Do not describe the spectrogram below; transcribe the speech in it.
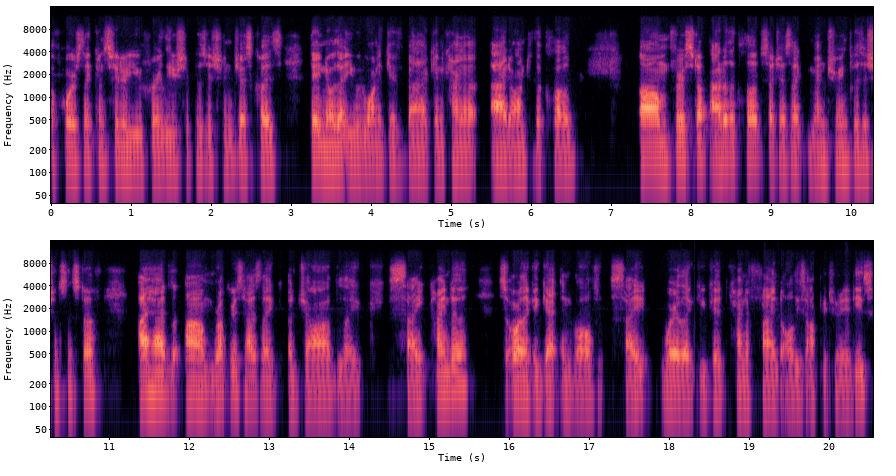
of course like consider you for a leadership position just because they know that you would want to give back and kind of add on to the club. Um, for stuff out of the club, such as like mentoring positions and stuff, I had um Rutgers has like a job like site kind of so or like a get involved site where like you could kind of find all these opportunities.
